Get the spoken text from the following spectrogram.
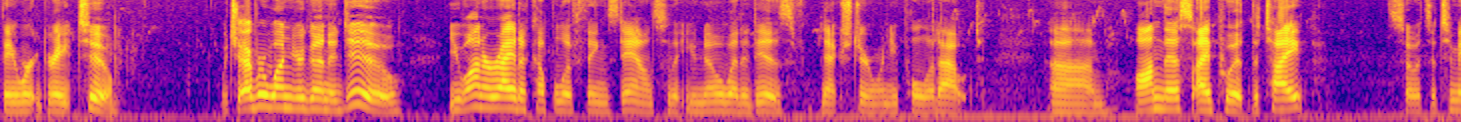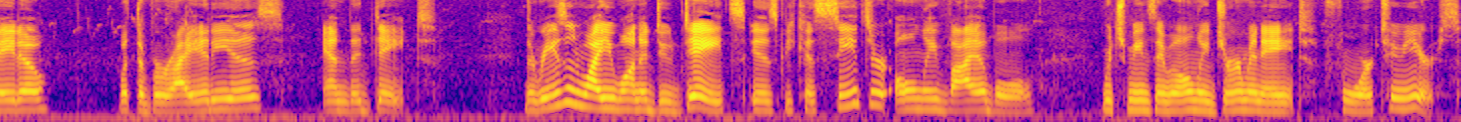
They work great too. Whichever one you're going to do, you want to write a couple of things down so that you know what it is next year when you pull it out. Um, on this I put the type, so it's a tomato, what the variety is, and the date. The reason why you want to do dates is because seeds are only viable, which means they will only germinate for two years.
